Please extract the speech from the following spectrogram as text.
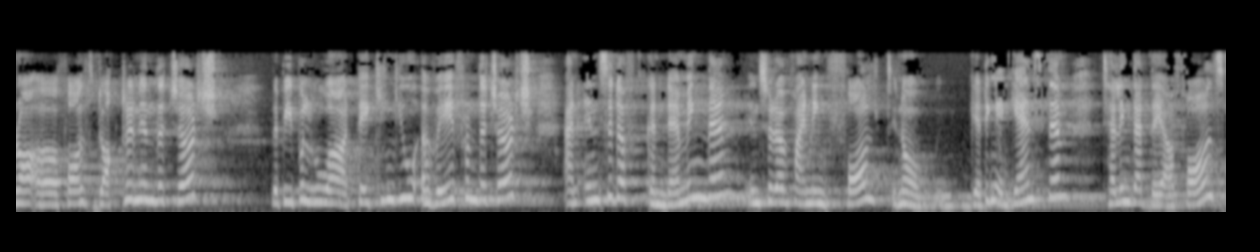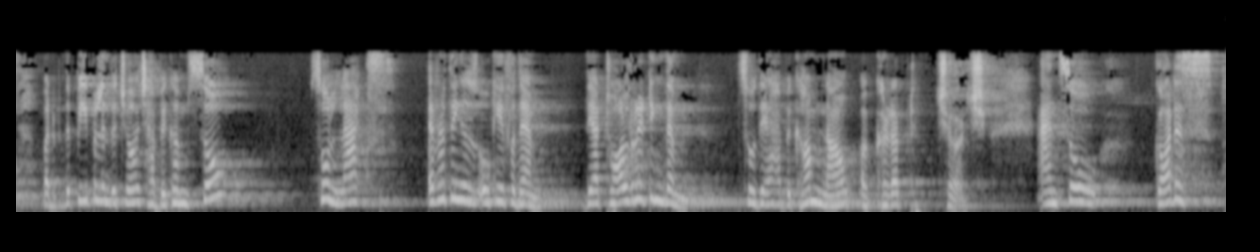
uh, false doctrine in the church. The people who are taking you away from the church and instead of condemning them, instead of finding fault, you know, getting against them, telling that they are false, but the people in the church have become so, so lax. Everything is okay for them. They are tolerating them. So they have become now a corrupt church. And so God is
